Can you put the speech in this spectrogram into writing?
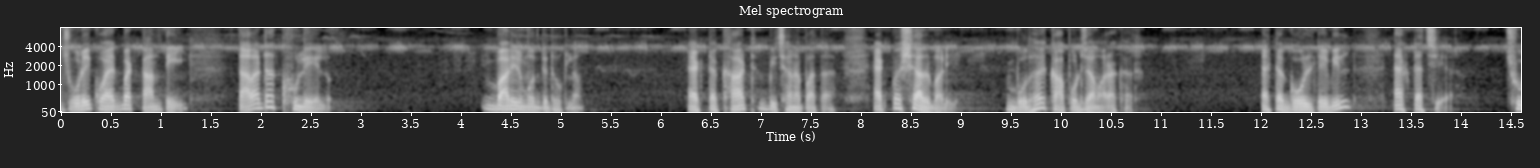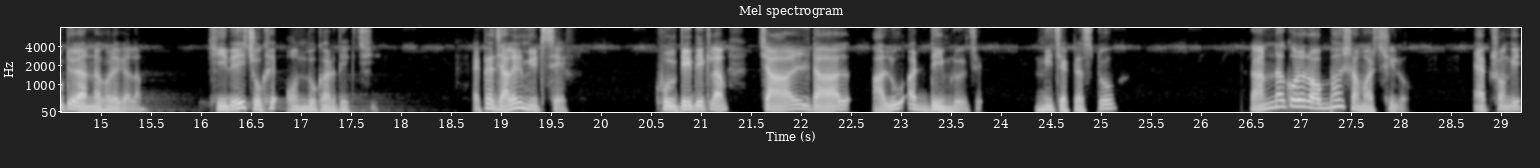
জোরে কয়েকবার টানতেই তালাটা খুলে এলো। বাড়ির মধ্যে ঢুকলাম। একটা খাট, বিছানা পাতা এক পাশে আলমারি, বোধহয় কাপড় জামা রাখার। একটা গোল টেবিল, একটা চেয়ার। ছুটে রান্নাঘরে গেলাম। খিদেই চোখে অন্ধকার দেখছি। একটা জালের মিট সেফ। খুলতেই দেখলাম চাল, ডাল, আলু আর ডিম রয়েছে। নিচে একটা স্টোভ রান্না করার অভ্যাস আমার ছিল। একসঙ্গে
